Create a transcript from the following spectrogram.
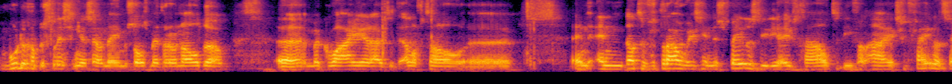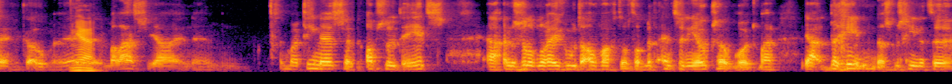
moedige beslissingen zou nemen. Zoals met Ronaldo, eh Maguire uit het elftal. eh, en, en dat er vertrouwen is in de spelers die hij heeft gehaald. Die van Ajax en Feyenoord zijn gekomen. Ja. Malasia en eh, Martinez. En absolute hits. Ja, en dan zullen we nog even moeten afwachten of dat met Anthony ook zo wordt. Maar ja, het begin, dat is misschien het... eh,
